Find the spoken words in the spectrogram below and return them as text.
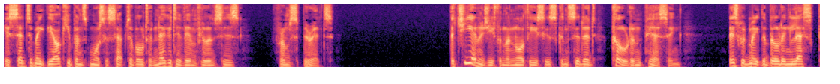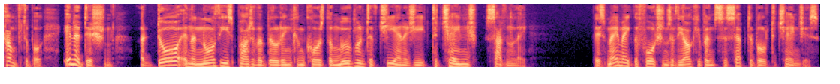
is said to make the occupants more susceptible to negative influences from spirits. The chi energy from the northeast is considered cold and piercing. This would make the building less comfortable. In addition, a door in the northeast part of a building can cause the movement of chi energy to change suddenly. This may make the fortunes of the occupants susceptible to changes.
